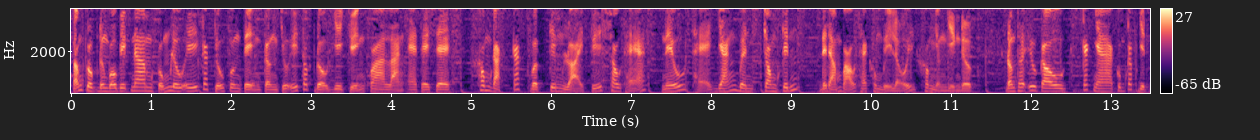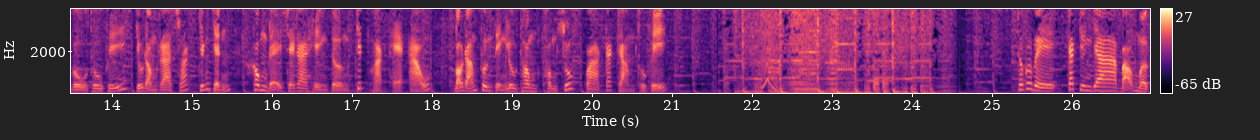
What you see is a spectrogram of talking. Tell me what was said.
Tổng cục Đường bộ Việt Nam cũng lưu ý các chủ phương tiện cần chú ý tốc độ di chuyển qua làn ETC, không đặt các vật kim loại phía sau thẻ nếu thẻ dán bên trong kính để đảm bảo thẻ không bị lỗi, không nhận diện được đồng thời yêu cầu các nhà cung cấp dịch vụ thu phí chủ động ra soát chứng chỉnh, không để xảy ra hiện tượng kích hoạt thẻ ảo, bảo đảm phương tiện lưu thông thông suốt qua các trạm thu phí. Thưa quý vị, các chuyên gia bảo mật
